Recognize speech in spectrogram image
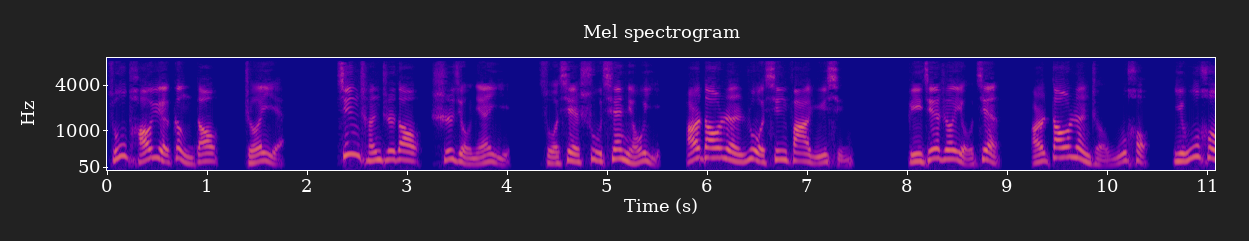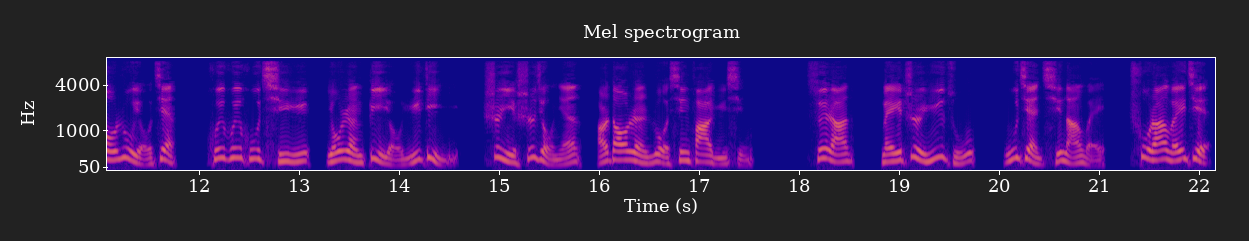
足庖月更刀，折也。今臣之刀十九年矣，所献数千牛矣，而刀刃若新发于行。比劫者有剑，而刀刃者无后；以无后入有剑，挥挥乎其余，游刃必有余地矣。是以十九年，而刀刃若新发于行。虽然，每至于足，无见其难为。触然为戒，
